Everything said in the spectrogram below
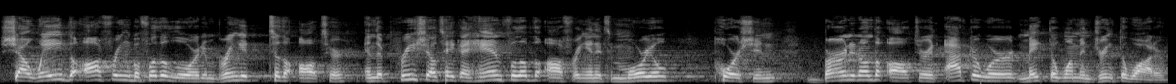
shall wave the offering before the Lord and bring it to the altar. And the priest shall take a handful of the offering and its memorial portion, burn it on the altar, and afterward make the woman drink the water.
